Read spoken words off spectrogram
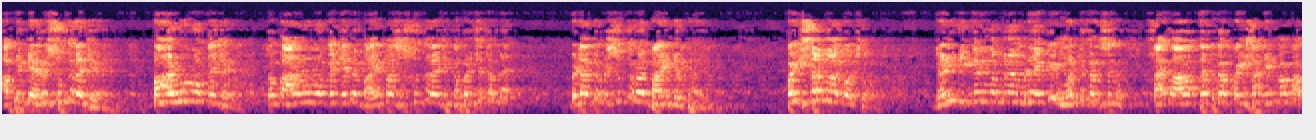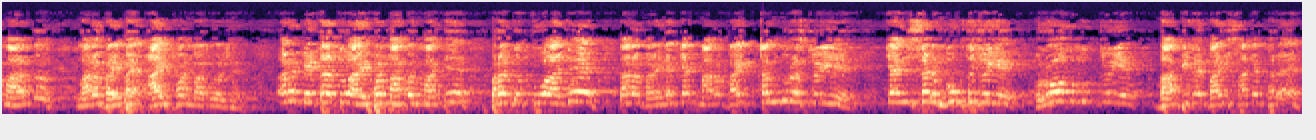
આપણી બહેનો શું કરે છે? બારણું રોકે છે. તો બારણું છે એટલે ભાઈ પાસે શું કરે છે? ખબર છે તમને? બેટા, તમે શું કરો ભાઈને ભાઈ. પૈસા માંગો છો. ઘણી દીકરી તમને હમણાં એક મત કરશે સાહેબ, આ વખતે તો પૈસા નહીં માગવા. મારે તો, મારા ભાઈ ભાઈ આઈફોન માંગવો છે. અરે બેટા, તું આઈફોન માંગો માગે પરંતુ તું આજે તારા ભાઈને ક્યાંક મારો ભાઈ તંદુરસ્ત જોઈએ, કેન્સર મુક્ત જોઈએ, રોગ મુક્ત જોઈએ. ભાભીને ભાઈ સાથે ફરે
